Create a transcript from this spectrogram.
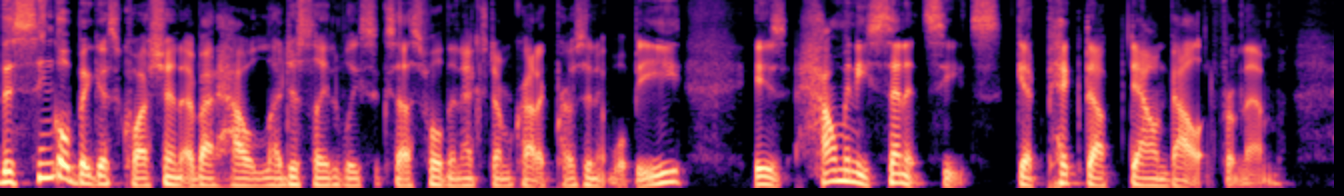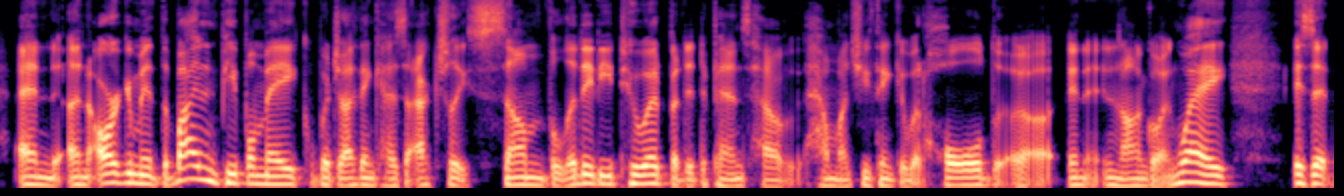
the single biggest question about how legislatively successful the next Democratic president will be is how many Senate seats get picked up down ballot from them. And an argument the Biden people make, which I think has actually some validity to it, but it depends how how much you think it would hold uh, in, in an ongoing way, is that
